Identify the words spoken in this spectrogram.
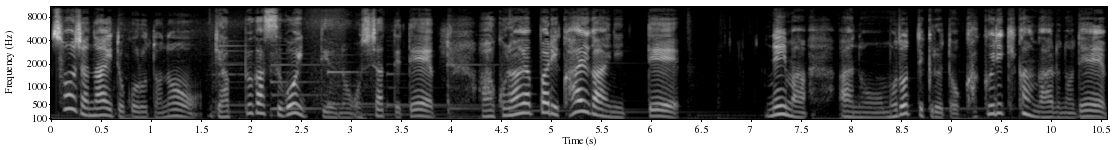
そうじゃないところとのギャップがすごいっていうのをおっしゃっててあこれはやっぱり海外に行ってね今あの戻ってくると隔離期間があるので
